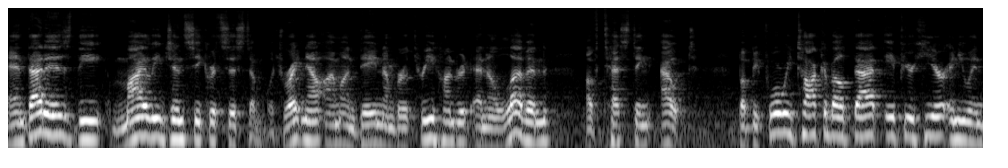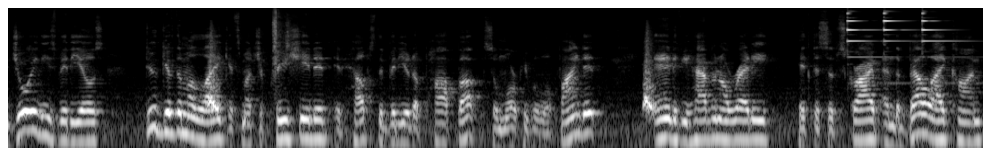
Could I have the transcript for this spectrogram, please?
And that is the My Lead Gen Secret System, which right now I'm on day number 311 of testing out. But before we talk about that, if you're here and you enjoy these videos, do give them a like. It's much appreciated. It helps the video to pop up so more people will find it. And if you haven't already, hit the subscribe and the bell icon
